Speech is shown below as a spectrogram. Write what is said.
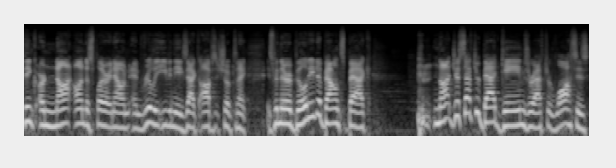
think are not on display right now, and, and really even the exact opposite showed up tonight. It's been their ability to bounce back, not just after bad games or after losses,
